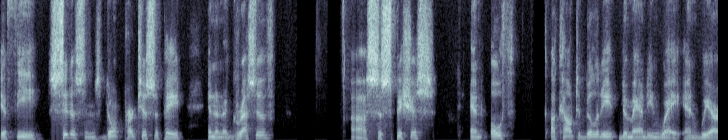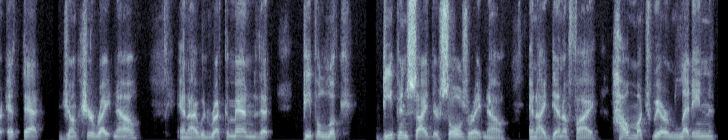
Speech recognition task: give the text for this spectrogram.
if the citizens don't participate in an aggressive, uh, suspicious, and oath accountability demanding way. And we are at that juncture right now. And I would recommend that people look deep inside their souls right now and identify how much we are letting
